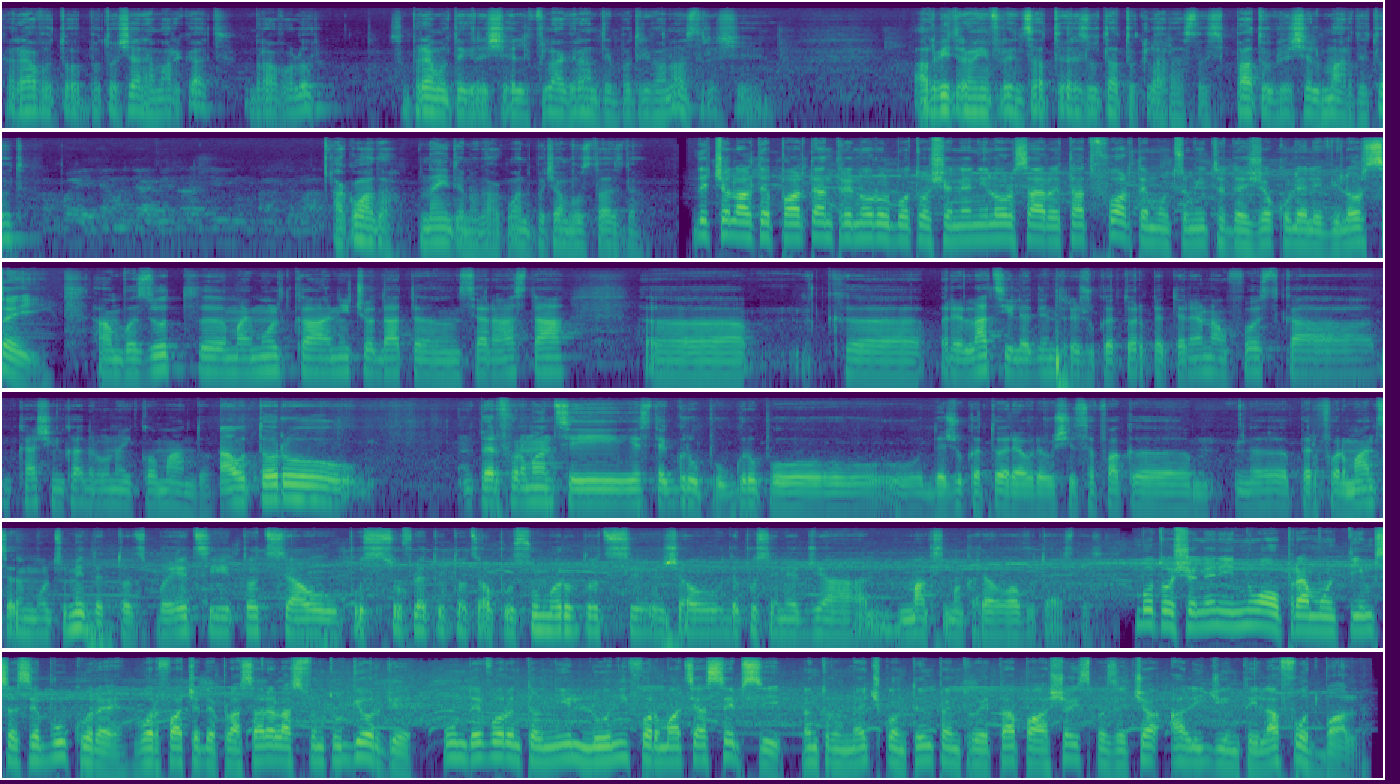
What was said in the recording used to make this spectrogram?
care a avut-o Botoșani a marcat. Bravo lor. Sunt prea multe greșeli flagrante împotriva noastră și arbitrii au influențat rezultatul clar astăzi. Patru greșeli mari de tot. Acum da, înainte nu, dar acum după ce am văzut azi, da. De cealaltă parte, antrenorul botoșenenilor s-a arătat foarte mulțumit de jocul elevilor săi. Am văzut uh, mai mult ca niciodată în seara asta uh, că relațiile dintre jucători pe teren au fost ca, ca și în cadrul unui comando. Autorul performanței este grupul. Grupul de jucători au reușit să facă uh, performanțe. Sunt mulțumit de toți băieții, toți au pus sufletul, toți au pus umărul, toți și-au depus energia maximă care au avut astăzi. Botoșenenii nu au prea mult timp să se bucure. Vor face deplasarea la Sfântul Gheorghe, unde vor întâlni luni formația Sepsi, într-un meci contând pentru etapa a 16-a a Ligii întâi la fotbal.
